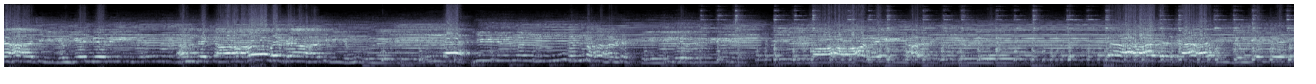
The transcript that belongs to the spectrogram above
ராஜ்யம் என்னது? அந்த காவல் ராஜ்யம் உனது இது மன்னன் மாடத்தில் ஒரு மாலை காதல் ராஜ்யம் என்னது?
